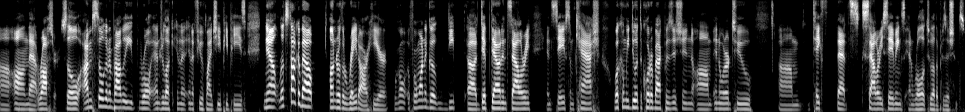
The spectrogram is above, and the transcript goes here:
uh, on that roster. So I'm still going to probably roll Andrew Luck in a, in a few of my GPPs. Now let's talk about under the radar here. We're going if we want to go deep, uh, dip down in salary and save some cash. What can we do at the quarterback position um, in order to um, take that salary savings and roll it to other positions?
